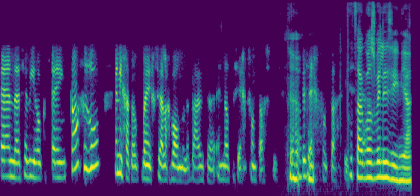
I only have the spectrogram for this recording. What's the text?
En ze hebben hier ook één kangeroe en die gaat ook mee gezellig wandelen buiten. En dat is echt fantastisch. dat is echt fantastisch. Dat zou ik wel eens willen zien, ja.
